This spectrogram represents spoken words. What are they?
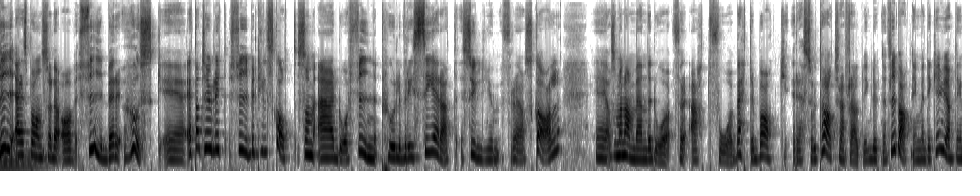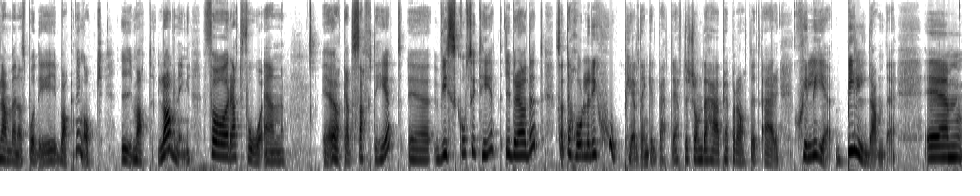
Vi är sponsrade av Fiberhusk, eh, ett naturligt fibertillskott som är då finpulveriserat psylliumfröskal eh, som man använder då för att få bättre bakresultat, framförallt vid glutenfri bakning, men det kan ju egentligen användas både i bakning och i matlagning för att få en ökad saftighet, eh, viskositet i brödet så att det håller ihop helt enkelt bättre eftersom det här preparatet är gelébildande. Ehm,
